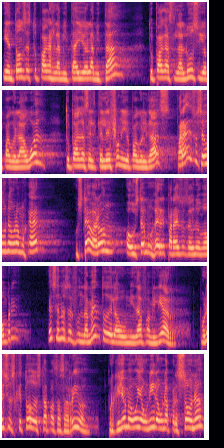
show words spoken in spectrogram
y entonces tú pagas la mitad y yo la mitad, tú pagas la luz y yo pago el agua, tú pagas el teléfono y yo pago el gas. Para eso se une una mujer. ¿Usted varón o usted mujer para eso se une un hombre? Ese no es el fundamento de la unidad familiar. Por eso es que todo está pasas arriba. Porque yo me voy a unir a una persona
